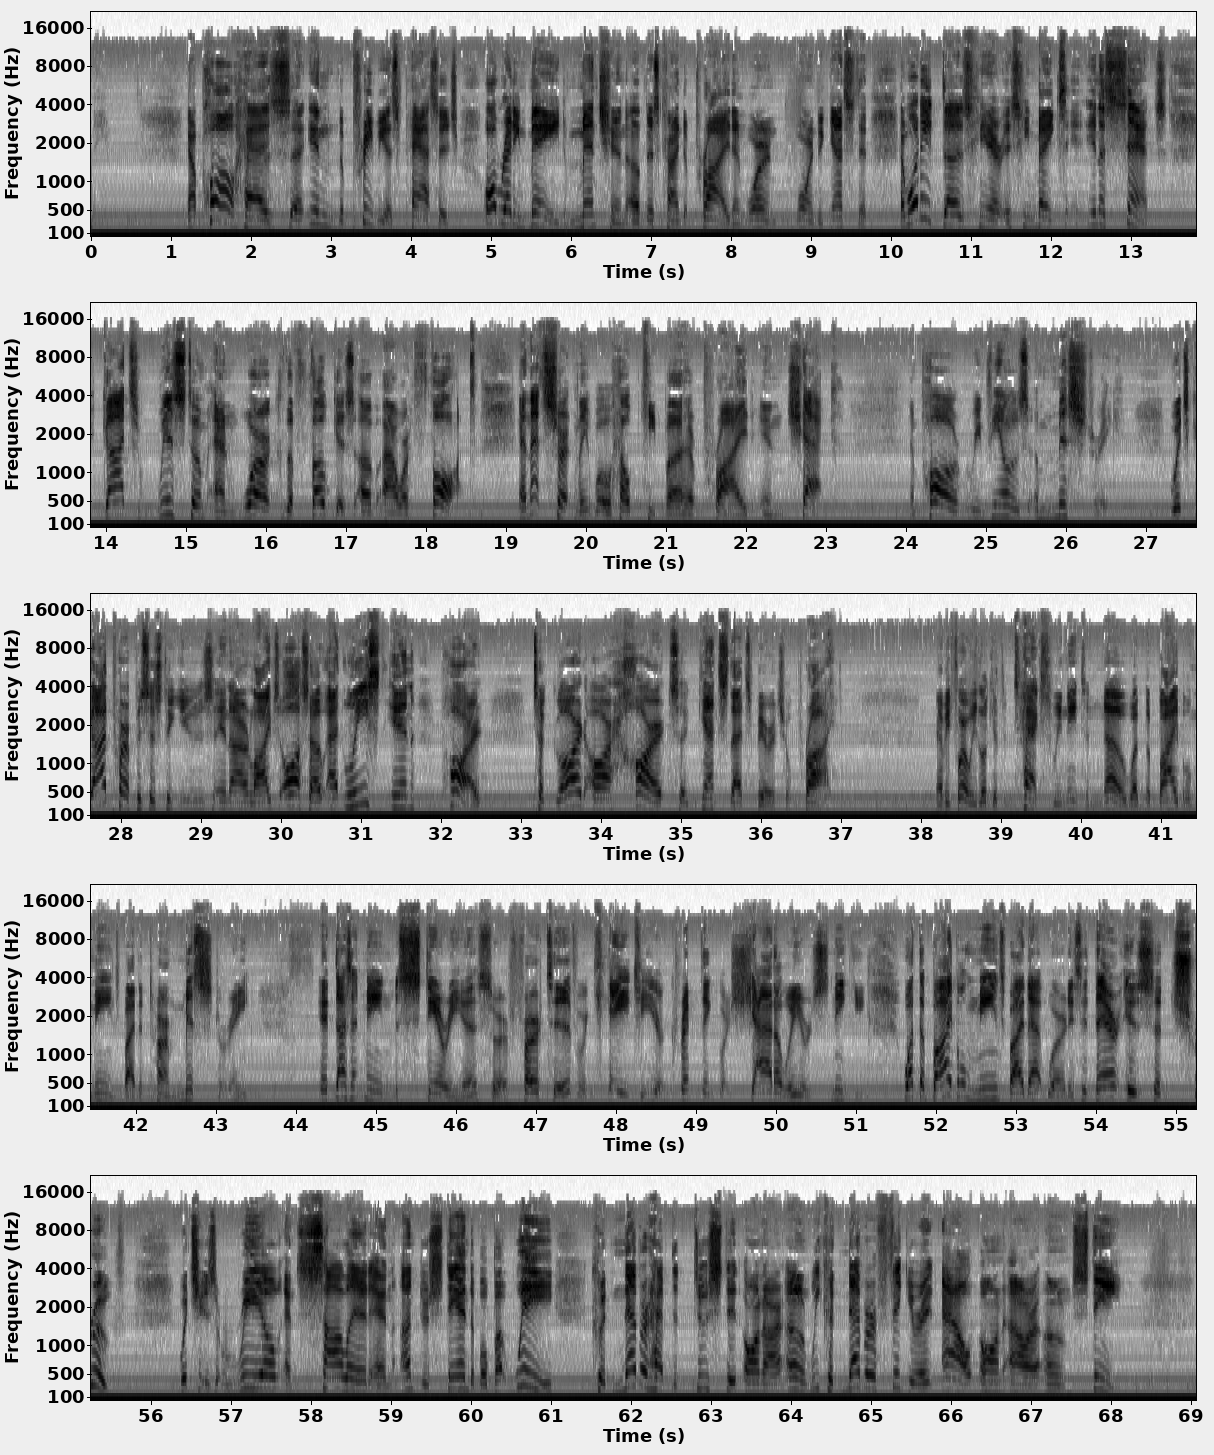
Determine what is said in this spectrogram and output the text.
Now, Paul has, uh, in the previous passage, already made mention of this kind of pride and warned, warned against it. And what he does here is he makes, in a sense, God's wisdom and work the focus of our thought. And that certainly will help keep uh, pride in check. And Paul reveals a mystery which God purposes to use in our lives also, at least in part, to guard our hearts against that spiritual pride. Now, before we look at the text, we need to know what the Bible means by the term mystery. It doesn't mean mysterious or furtive or cagey or cryptic or shadowy or sneaky. What the Bible means by that word is that there is a truth which is real and solid and understandable, but we could never have deduced it on our own. We could never figure it out on our own steam.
